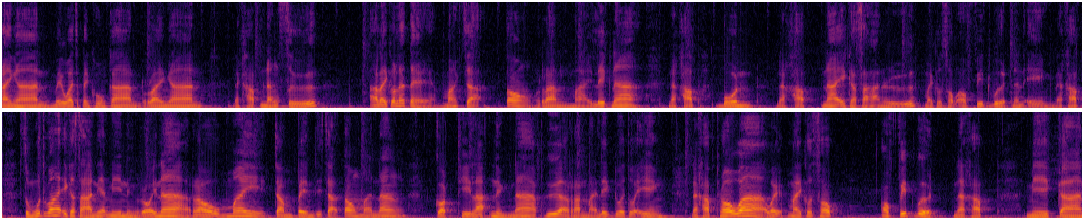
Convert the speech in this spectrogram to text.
รายงานไม่ว่าจะเป็นโครงการรายงานนะครับหนังสือ อะไรก็แล้วแต่มักจะต้องรันหมายเลขหน้านะครับบนนะครับหน้าเอกสารหรือ Microsoft Office Word นั่นเองนะครับสมมุติว่าเอกสารเนี่ยมี 100 หน้าเราไม่จำเป็นที่จะต้องมานั่งกดทีละ 1 หน้าเพื่อรันหมายเลขด้วยตัวเองนะครับเพราะว่า Microsoft Office Word นะครับ มีการ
